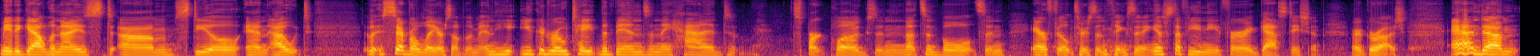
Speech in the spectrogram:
made of galvanized um, steel and out several layers of them. And he, you could rotate the bins and they had spark plugs and nuts and bolts and air filters and things in it, you know, stuff you need for a gas station or a garage. And um,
